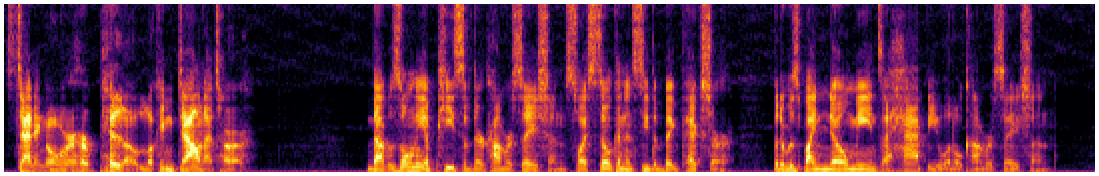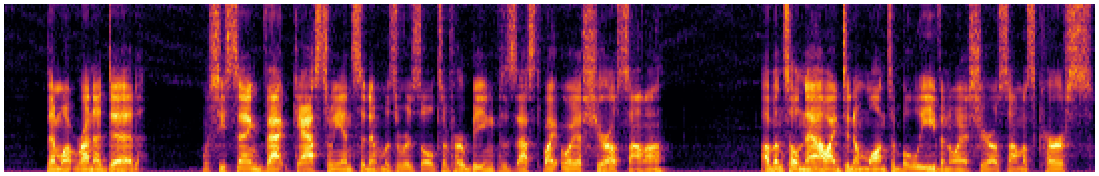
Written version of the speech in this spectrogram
standing over her pillow looking down at her. That was only a piece of their conversation, so I still couldn't see the big picture, but it was by no means a happy little conversation. Then what Rena did. Was she saying that ghastly incident was a result of her being possessed by Oyashiro-sama? Up until now, I didn't want to believe in Oyashiro-sama's curse.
